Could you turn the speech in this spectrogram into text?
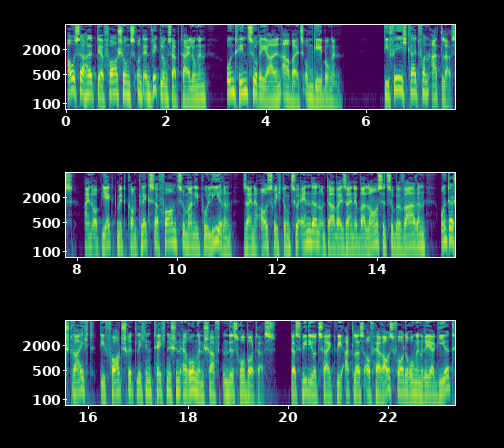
außerhalb der Forschungs- und Entwicklungsabteilungen und hin zu realen Arbeitsumgebungen. Die Fähigkeit von Atlas, ein Objekt mit komplexer Form zu manipulieren, seine Ausrichtung zu ändern und dabei seine Balance zu bewahren, unterstreicht die fortschrittlichen technischen Errungenschaften des Roboters. Das Video zeigt, wie Atlas auf Herausforderungen reagiert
